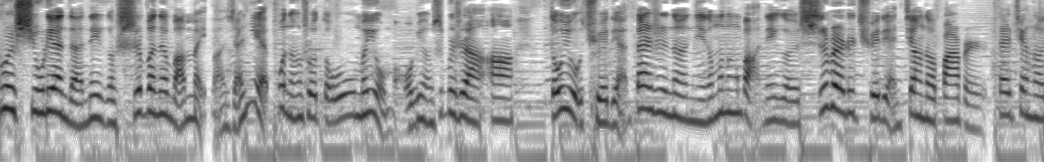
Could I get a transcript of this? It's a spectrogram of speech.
说修炼的那个十分的完美吧，人也不能说都没有毛病，是不是啊？都有缺点，但是呢，你能不能把那个十分的缺点降到八分，再降到？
